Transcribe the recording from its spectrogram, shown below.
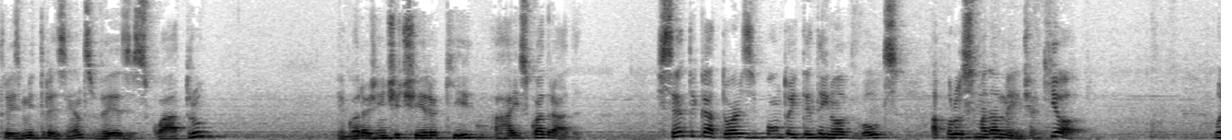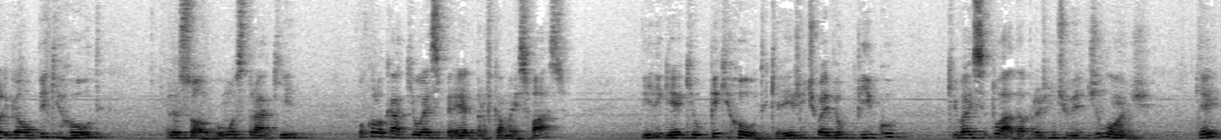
3.300 vezes 4. E agora a gente tira aqui a raiz quadrada. 114.89 volts aproximadamente. Aqui, ó, vou ligar o peak hold. Olha só, vou mostrar aqui. Vou colocar aqui o SPL para ficar mais fácil. E liguei aqui o peak hold, que aí a gente vai ver o pico que vai situar. Dá para a gente ver de longe, ok?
